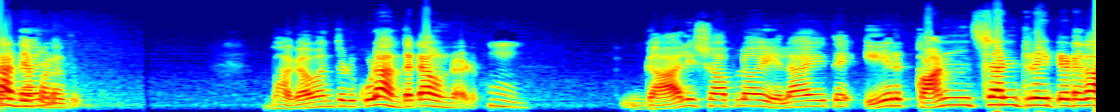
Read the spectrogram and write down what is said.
సాధ్యపడదు భగవంతుడు కూడా అంతటా ఉన్నాడు. గాలి షాప్లో ఎలా అయితే ఎయిర్ కాన్సన్ట్రేటెడ్గా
